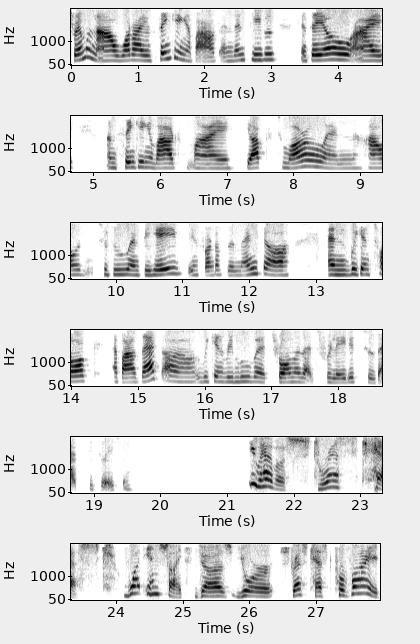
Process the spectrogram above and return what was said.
tremor now. What are you thinking about? And then people can say, "Oh, I I'm thinking about my job tomorrow and how to do and behave in front of the manager." And we can talk about that, or we can remove a trauma that's related to that situation. You have a stress test. What insights does your stress test provide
